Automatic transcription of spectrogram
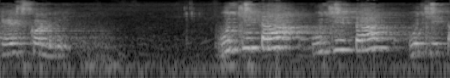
ಕೇಳಿಸ್ಕೊಂಡ್ವಿ. ಉಚಿತ ಉಚಿತ ಉಚಿತ.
